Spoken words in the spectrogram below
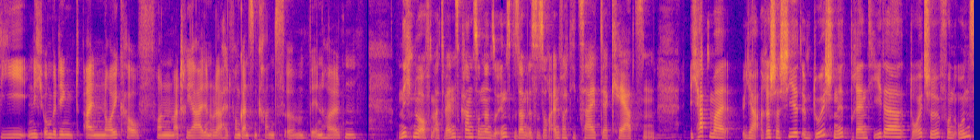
die nicht unbedingt einen Neukauf von Materialien oder halt vom ganzen Kranz ähm, beinhalten nicht nur auf dem Adventskranz, sondern so insgesamt ist es auch einfach die Zeit der Kerzen. Ich habe mal ja, recherchiert, im Durchschnitt brennt jeder Deutsche von uns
